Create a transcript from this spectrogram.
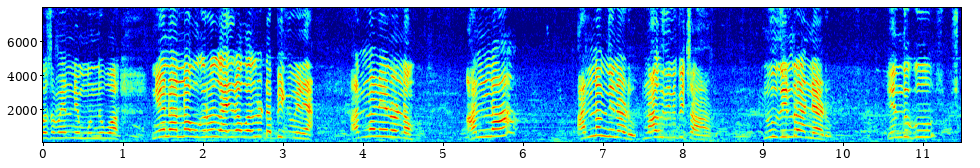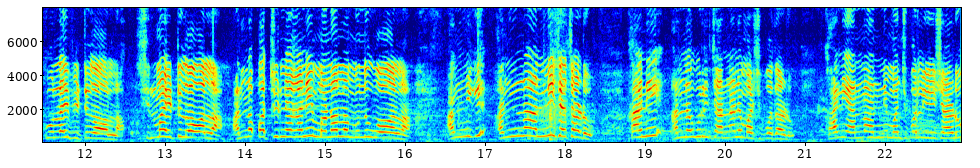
కోసమైనా నేను ముందు నేను అన్న ఒకరోజు హైదరాబాద్లో డబ్బింగ్ వినా అన్న నేను ఉన్నాం అన్న అన్నం తిన్నాడు నాకు తినిపించాడు నువ్వు తినరా అన్నాడు. ఎందుకు? స్కూల్ లైఫ్ ఇట్టు కావాలా? సినిమా ఇట్టు కావాలా? అన్న పచ్చున్నా కానీ మనోళ్ళ ముందుకు పోవాలా? అన్నికి అన్న అన్నీ చేశాడు. కానీ అన్న గురించి అన్ననే మర్చిపోతాడు. కానీ అన్న అన్ని మంచి పనులు చేశాడు.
